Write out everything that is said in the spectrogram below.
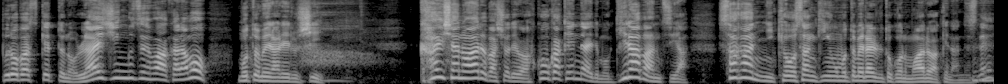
プロバスケットのライジングゼファーからも求められるし会社のある場所では福岡県内でもギラバンツやサガンに協賛金を求められるところもあるわけなんですね。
